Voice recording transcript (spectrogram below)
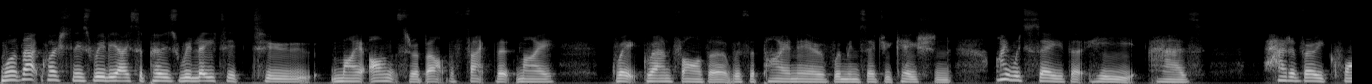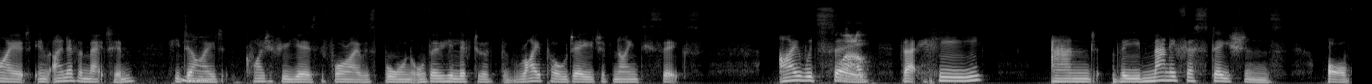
Well, that question is really, I suppose, related to my answer about the fact that my great grandfather was the pioneer of women's education. I would say that he has had a very quiet, I never met him. He mm-hmm. died mm. quite a few years before I was born, although he lived to the ripe old age of 96. I would say wow that he and the manifestations of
